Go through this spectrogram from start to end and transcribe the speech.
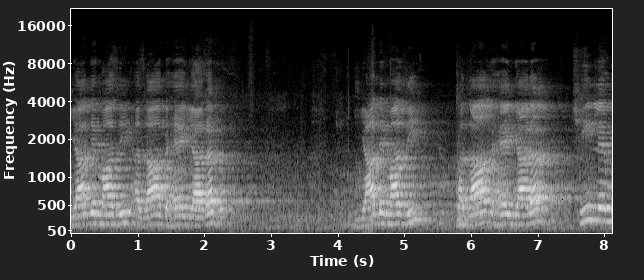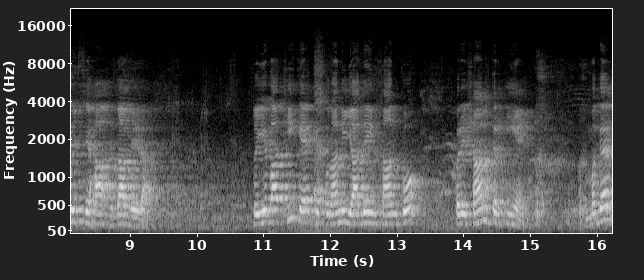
یاد ماضی عذاب ہے یا رب۔ یاد ماضی عذاب ہے یا رب، چھین لے مجھ سے حافظہ میرا۔ تو یہ بات ٹھیک ہے کہ پرانی یادیں انسان کو پریشان کرتی ہیں، مگر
